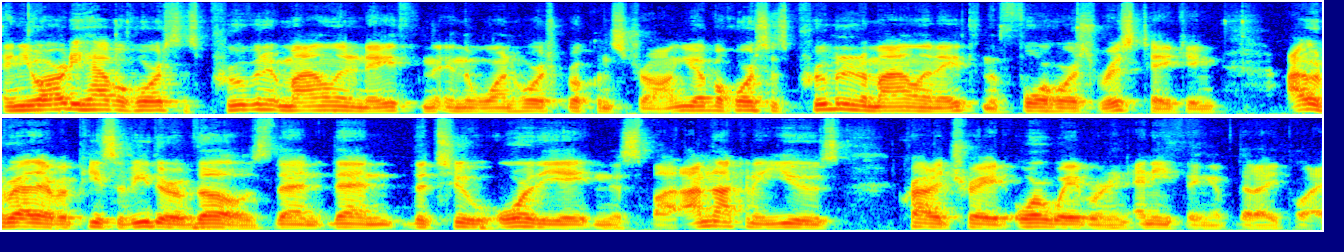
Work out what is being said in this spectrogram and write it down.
And you already have a horse that's proven a mile and an eighth in, in the one horse Brooklyn Strong. You have a horse that's proven it a mile and an eighth in the four horse risk taking. I would rather have a piece of either of those than than the two or the eight in this spot. I'm not going to use crowded trade or Weyburn in anything that I play.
